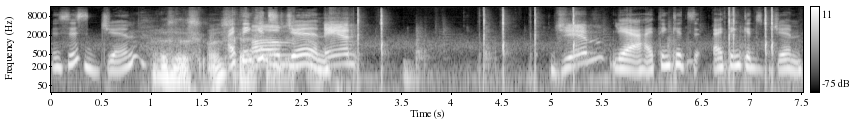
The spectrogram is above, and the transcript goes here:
is, is, is this Jim? What is this? What is I think it's Um, Jim. And Jim? Yeah, I think it's I think it's Jim.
